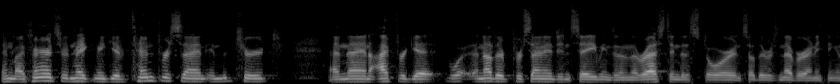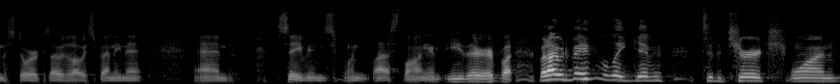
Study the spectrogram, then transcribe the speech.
And my parents would make me give 10% in the church, and then I forget what, another percentage in savings, and then the rest into the store. And so there was never anything in the store because I was always spending it. And savings wouldn't last long either. But, but I would faithfully give to the church one.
